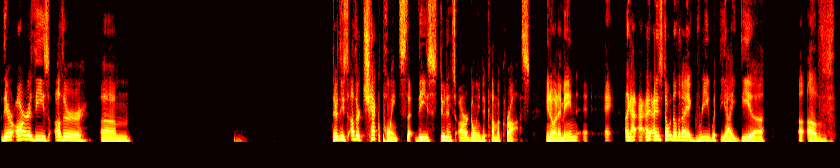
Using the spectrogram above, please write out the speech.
there are these other um, there are these other checkpoints that these students are going to come across. You know what I mean? Eh, eh, Like I, I- just don't know that I agree with the idea of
